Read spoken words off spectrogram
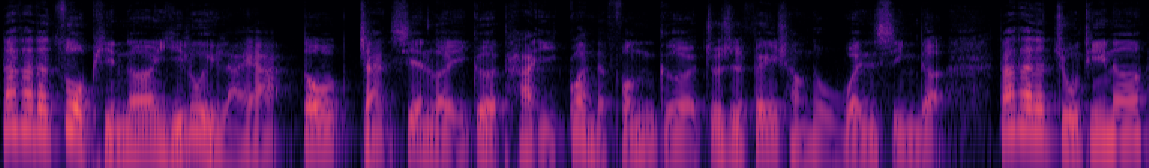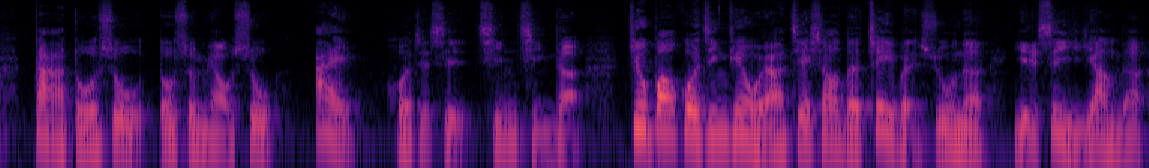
那他的作品呢，一路以来啊，都展现了一个他一贯的风格，就是非常的温馨的。那他的主题呢，大多数都是描述爱或者是亲情的，就包括今天我要介绍的这本书呢，也是一样的，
